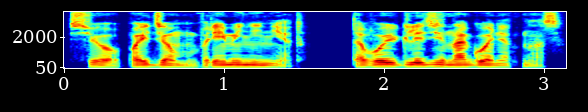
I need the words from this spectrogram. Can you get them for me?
Все, пойдем, времени нет. Того и гляди, нагонят нас.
